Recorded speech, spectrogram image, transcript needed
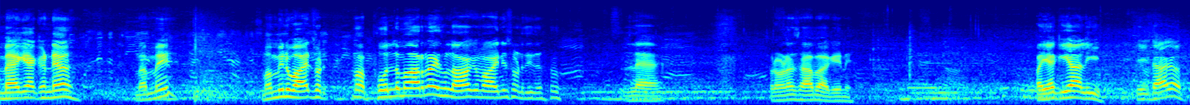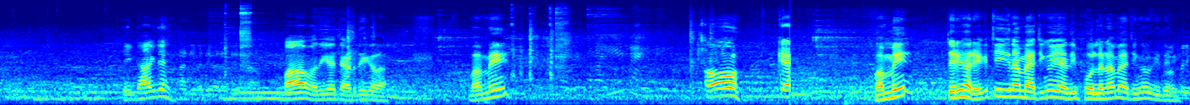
ਮੈਂ ਕਿਆ ਕੰਡਿਆ ਮੰਮੀ? ਮੰਮੀ ਨੂੰ ਆਵਾਜ਼ ਸੁਣ। ਮੈਂ ਫੁੱਲ ਮਾਰਨਾ ਇਸ ਲਾ ਕੇ ਆਵਾਜ਼ ਨਹੀਂ ਸੁਣਦੀ ਤੈਨੂੰ। ਲੈ। ਪ੍ਰਾਹੁਣਾ ਸਾਹਿਬ ਆ ਗਏ ਨੇ। ਭਈਆ ਕੀ ਹਾਲ ਹੀ ਠੀਕ ਠਾਕ? ਠੀਕ ਠਾਕ ਜੇ? ਬਾਹ ਵਧੀਆ ਚੜਦੀ ਕਲਾ। ਮੰਮੀ? ਓ ਕੈ- ਮੰਮੀ ਤੇਰੀ ਹਰੇਕ ਚੀਜ਼ ਨਾਲ ਮੈਚਿੰਗ ਹੋ ਜਾਂਦੀ ਫੁੱਲ ਨਾਲ ਮੈਚਿੰਗ ਹੋ ਗਈ ਤੇਰੀ।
